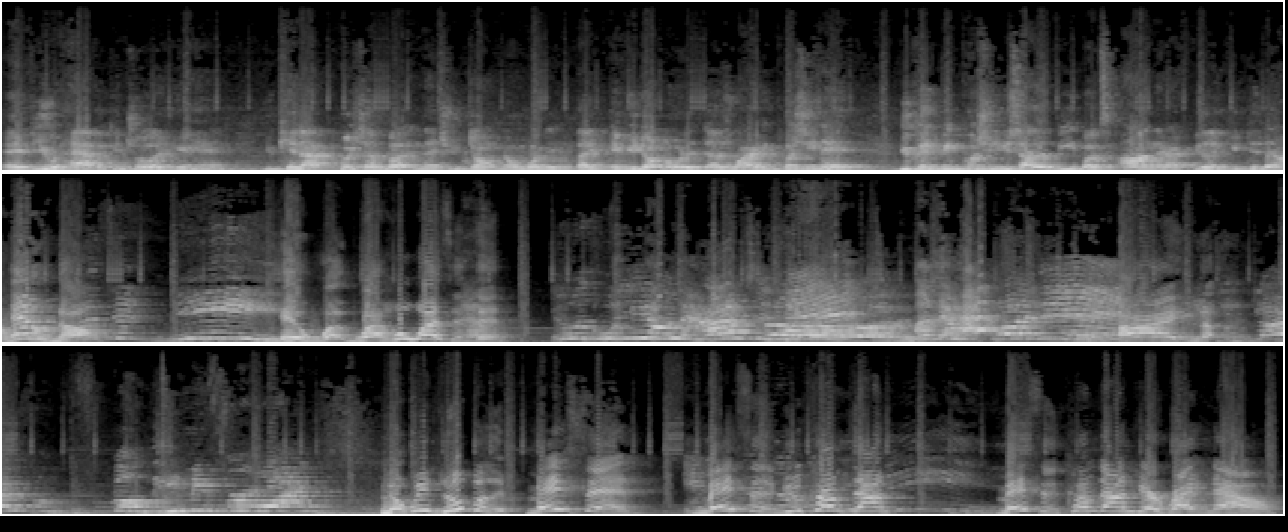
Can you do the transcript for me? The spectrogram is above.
if you have a controller in your hand, you cannot push a button that you don't know what it like. If you don't know what it does, why are you pushing it? You could be pushing. You saw the V bucks on there. I feel like you did that on It purpose. No. wasn't me. It what? What? Who was it then? It was me on the accident. On the accident. All right. No, You guys believe me for once? no, we do believe Mason. Mason, you come down. Mason, come down here right now.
